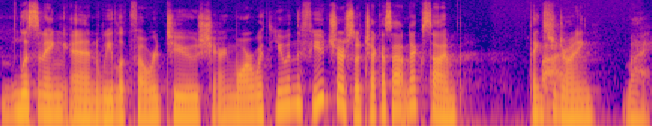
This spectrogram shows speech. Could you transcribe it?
listening, and we look forward to sharing more with you in the future. So check us out next time. Thanks for joining. Bye.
